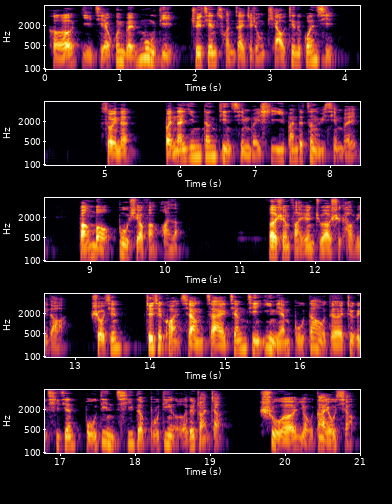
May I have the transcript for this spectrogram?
和以结婚为目的之间存在这种条件的关系，所以呢，本案应当定性为是一般的赠与行为，王某不需要返还了。二审法院主要是考虑到啊，首先这些款项在将近一年不到的这个期间，不定期的不定额的转账，数额有大有小。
